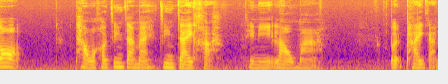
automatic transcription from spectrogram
ก็ถามว่าเขาจริงใจไหมจริงใจค่ะ ทีนี้เรามาเปิดไพ่กัน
